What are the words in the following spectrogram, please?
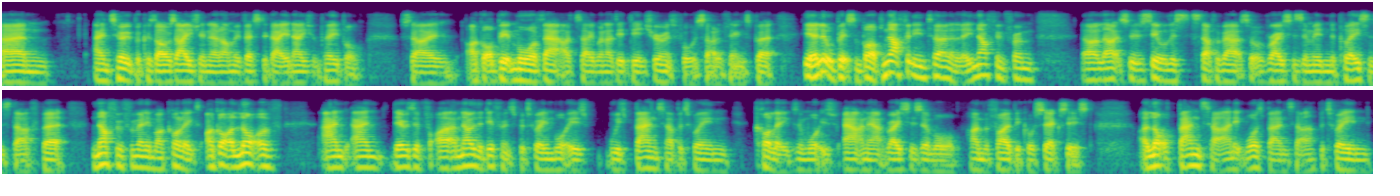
um, and two because I was Asian and I'm investigating Asian people. So I got a bit more of that, I'd say, when I did the insurance fraud side of things. But yeah, little bits and bobs. Nothing internally, nothing from I like to see all this stuff about sort of racism in the police and stuff, but nothing from any of my colleagues. I got a lot of, and and there is a, I know the difference between what is was banter between colleagues and what is out and out racism or homophobic or sexist. A lot of banter, and it was banter between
